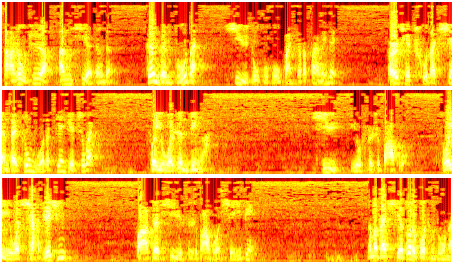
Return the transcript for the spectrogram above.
大肉支啊、安息啊等等，根本不在西域都护府管辖的范围内，而且处在现代中国的边界之外。所以我认定啊，西域有四十八国，所以我下决心把这西域四十八国写一遍。那么在写作的过程中呢，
